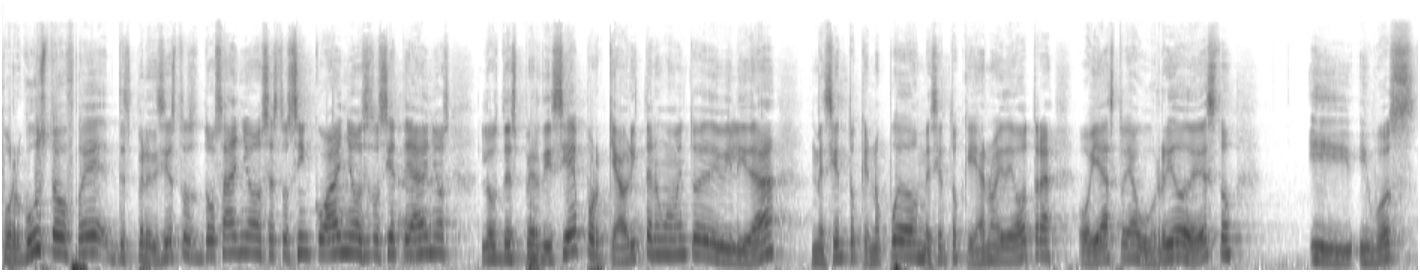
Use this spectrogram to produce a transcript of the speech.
por gusto fue, desperdicié estos dos años, estos cinco años, estos siete años, los desperdicié porque ahorita en un momento de debilidad me siento que no puedo, me siento que ya no hay de otra, o ya estoy aburrido de esto, y, y vos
